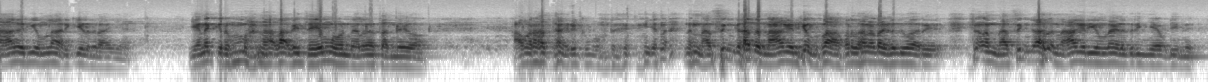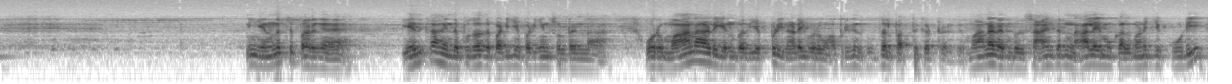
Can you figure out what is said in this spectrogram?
நாகரிகம்லாம் அறிக்கை எழுதுறாங்க. எனக்கு ரொம்ப நாளாவே ஜெயமோகன் மேல சந்தேகம். அவராக தான் இருக்க போது ஏன்னா இந்த நசுங்காத நாகரிகம்லாம் அவர் தானடா எழுதுவாரு. ஏன்னா நசுங்காத நாகரிகம்லாம் எழுதுறீங்க அப்படின்னு. நீங்க நினச்சி பாருங்க எதுக்காக இந்த புத்தகத்தை படிக்க படிங்கன்னு சொல்றேன்னா ஒரு மாநாடு என்பது எப்படி நடைபெறும் அப்படின்னு முதல் பத்து கட்டு இருக்கு மாநாடு என்பது சாயந்தரம் நாலே முக்கால் மணிக்கு கூடி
